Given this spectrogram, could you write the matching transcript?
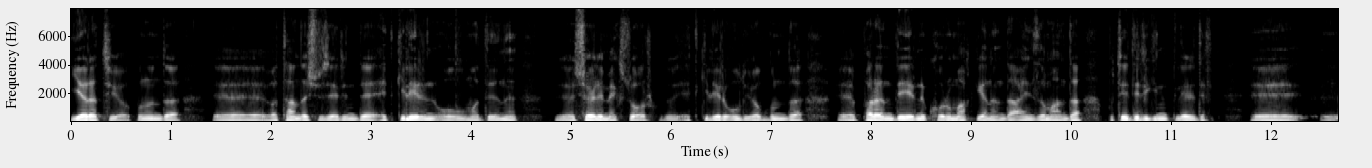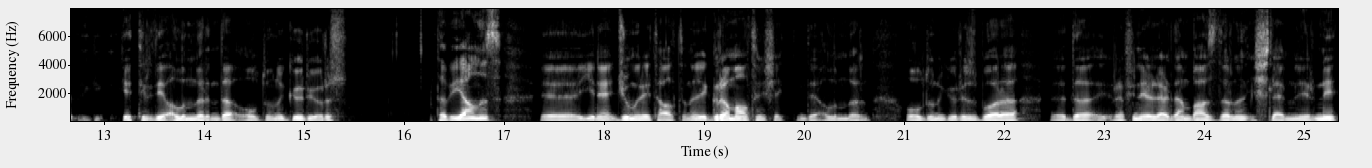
yaratıyor. Bunun da e, vatandaş üzerinde etkilerinin olmadığını e, söylemek zor. Etkileri oluyor. Bunda e, paranın değerini korumak yanında aynı zamanda bu tedirginlikleri de e, e, getirdiği alımlarında olduğunu görüyoruz. Tabii yalnız e, yine Cumhuriyet altını ve gram altın şeklinde alımların olduğunu görüyoruz. Bu ara e, da rafinerilerden bazılarının işlemlerini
